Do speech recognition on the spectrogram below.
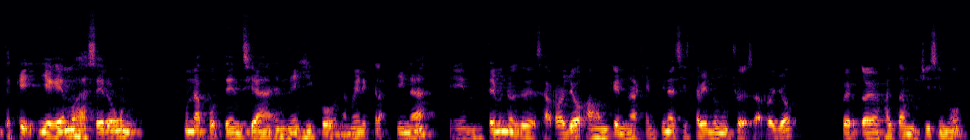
de que lleguemos a ser una potencia en México o en América Latina en términos de desarrollo, aunque en Argentina sí está habiendo mucho desarrollo, pero todavía falta muchísimo.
